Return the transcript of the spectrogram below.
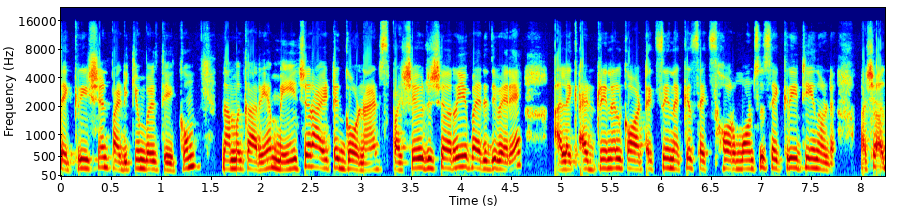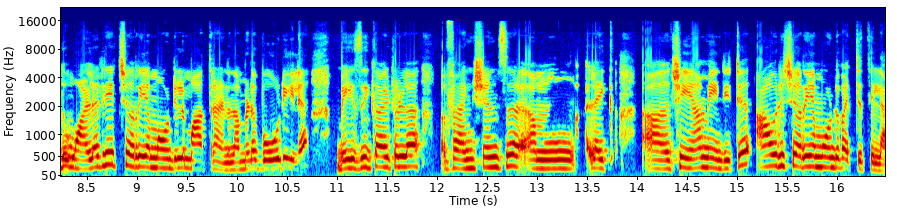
സെക്രീഷൻ പഠിക്കുമ്പോഴത്തേക്കും നമുക്കറിയാം മേജർ ആയിട്ട് ഗൊണാഡ്സ് പക്ഷെ ഒരു ചെറിയ പരിധി വരെ ലൈക്ക് അഡ്രീനൽ കോട്ടക്സിൽ നിന്നൊക്കെ സെക്സ് ഹോർമോൺസ് സെക്രീറ്റ് ചെയ്യുന്നുണ്ട്. പക്ഷെ അത് വളരെ ചെറിയ എമൗണ്ടിൽ മാത്രമാണ്. നമ്മുടെ ബോഡിയിൽ ബേസിക് ആയിട്ടുള്ള ഫങ്ഷൻസ് ലൈക്ക് ചെയ്യാൻ വേണ്ടിയിട്ട് ആ ഒരു ചെറിയ എമൗണ്ട് പറ്റത്തില്ല.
